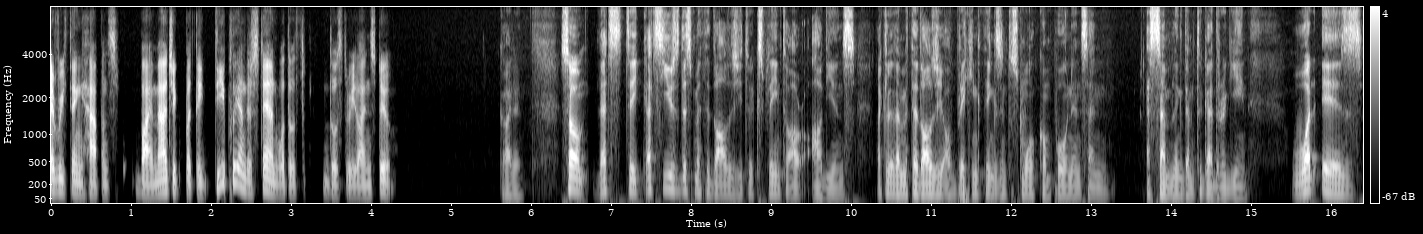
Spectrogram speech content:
everything happens by magic, but they deeply understand what those, those three lines do. Got it. So let's take let's use this methodology to explain to our audience, like the methodology of breaking things into small components and assembling them together again. What is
